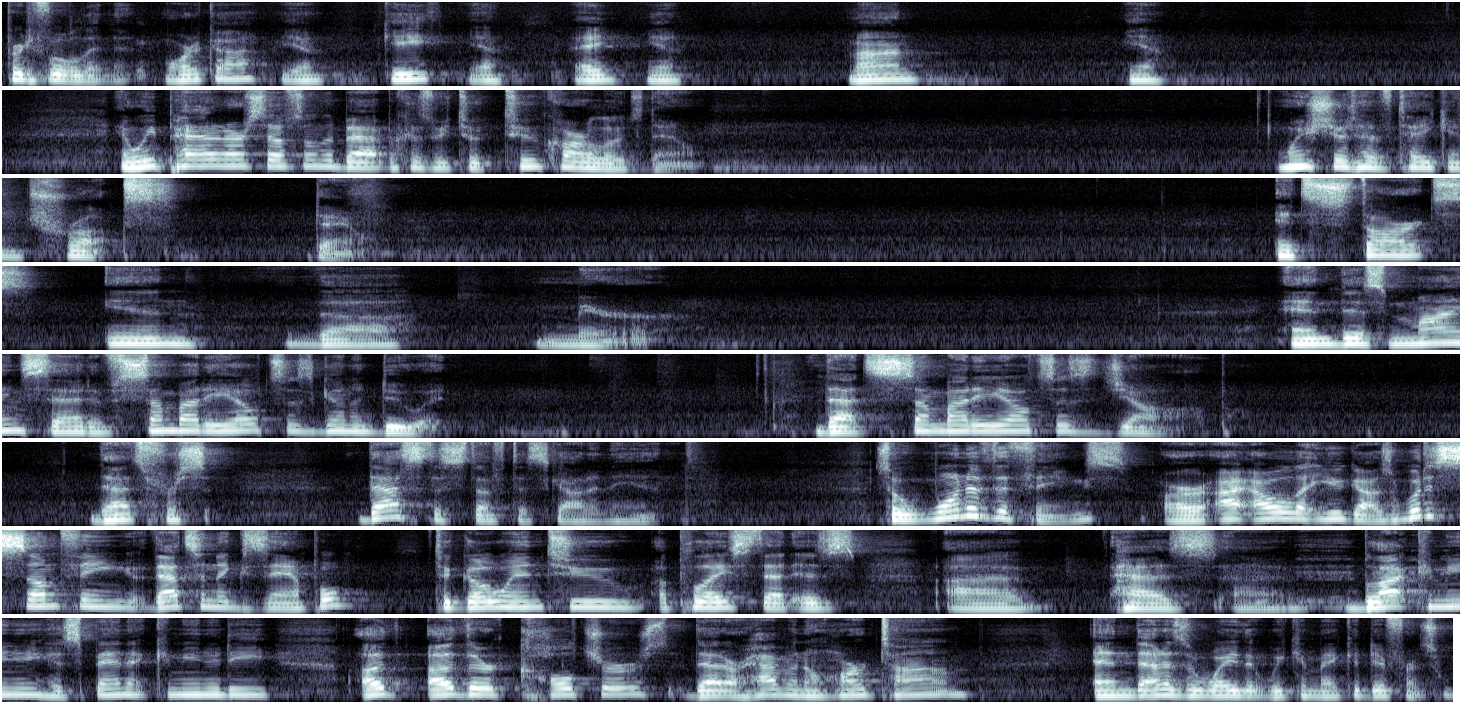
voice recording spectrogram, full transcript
Pretty full, isn't it? Mordecai? Yeah. Keith? Yeah. Hey? Yeah. Mine? Yeah. And we patted ourselves on the back because we took two carloads down. We should have taken trucks down. It starts in the mirror. And this mindset of somebody else is going to do it, that's somebody else's job. That's for that's the stuff that's got an end. So, one of the things, or I, will let you guys, what is something that's an example to go into a place that is uh, has uh, black community, Hispanic community, other cultures that are having a hard time, and that is a way that we can make a difference.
